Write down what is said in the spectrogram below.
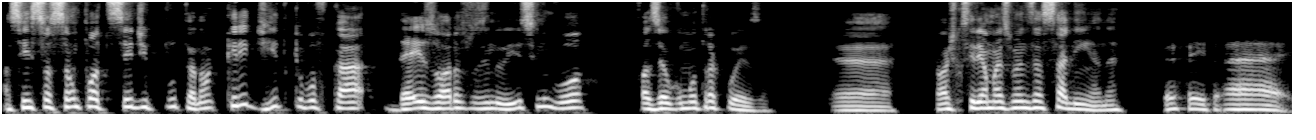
a sensação pode ser de, puta, não acredito que eu vou ficar 10 horas fazendo isso e não vou fazer alguma outra coisa. É, então acho que seria mais ou menos essa linha, né? Perfeito. É,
